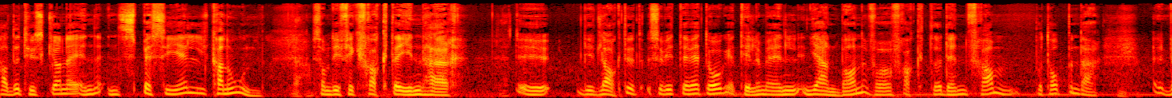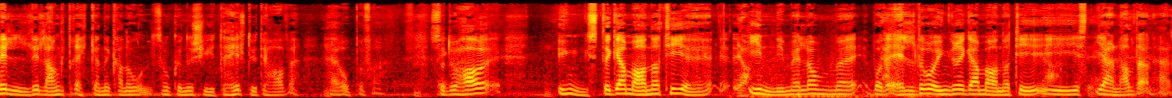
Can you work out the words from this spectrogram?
hadde tyskerne en, en spesiell kanon ja. som de fikk frakta inn her. De lagde, så vidt jeg vet òg, til og med en jernbane for å frakte den fram på toppen der. Veldig langtrekkende kanon som kunne skyte helt ut i havet her oppe fra. Så du har yngste germanertid ja. innimellom eh, både eldre og yngre germanertid i jernalderen. her.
